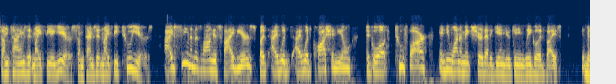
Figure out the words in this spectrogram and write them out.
Sometimes it might be a year, sometimes it might be two years. I've seen them as long as five years, but I would I would caution you to go out too far, and you want to make sure that again you're getting legal advice in the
